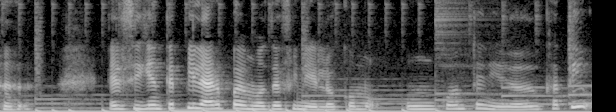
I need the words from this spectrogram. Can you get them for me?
el siguiente pilar podemos definirlo como un contenido educativo.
